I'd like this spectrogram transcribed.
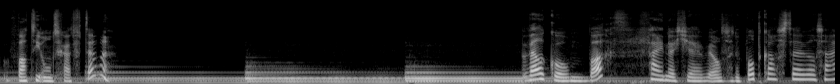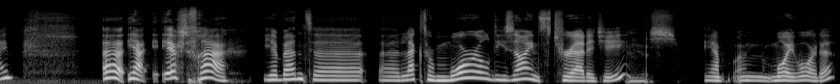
wat hij ons gaat vertellen. Welkom Bart, fijn dat je bij ons in de podcast wil zijn. Ja, eerste vraag. Je bent lector Moral Design Strategy. Yes. Ja, een mooie woorden.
